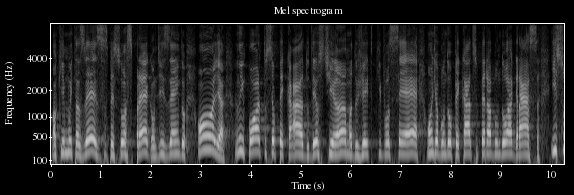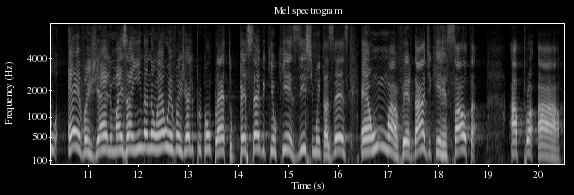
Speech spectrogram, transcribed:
o que muitas vezes as pessoas pregam dizendo: olha, não importa o seu pecado, Deus te ama do jeito que você é, onde abundou o pecado, superabundou a graça. Isso é evangelho, mas ainda não é o evangelho por completo. Percebe que o que existe muitas vezes é uma verdade que ressalta a, a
